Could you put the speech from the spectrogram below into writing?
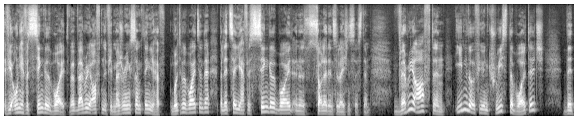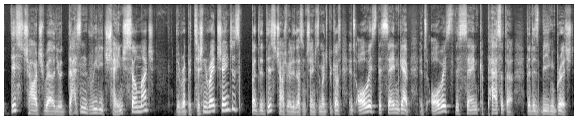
if you only have a single void, very often if you're measuring something, you have multiple voids in there, but let's say you have a single void in a solid insulation system. Very often, even though if you increase the voltage, the discharge value doesn't really change so much. The repetition rate changes, but the discharge value doesn't change so much because it's always the same gap. It's always the same capacitor that is being bridged.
